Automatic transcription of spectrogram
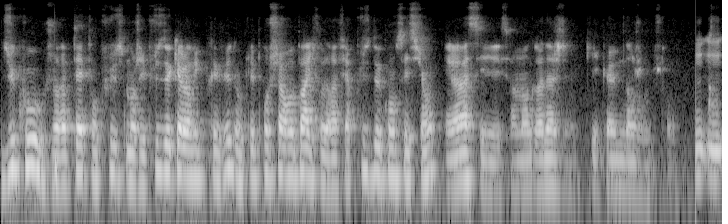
Du coup, j'aurais peut-être en plus mangé plus de calories que prévu, donc les prochains repas, il faudra faire plus de concessions. Et là, c'est un engrenage qui est quand même dangereux, je trouve. Mm, mm.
